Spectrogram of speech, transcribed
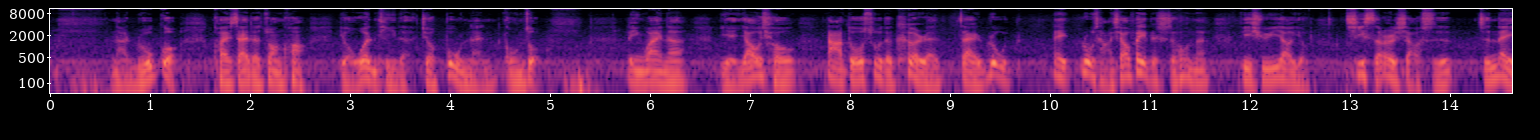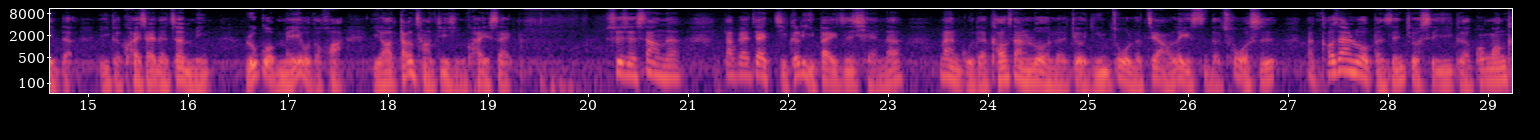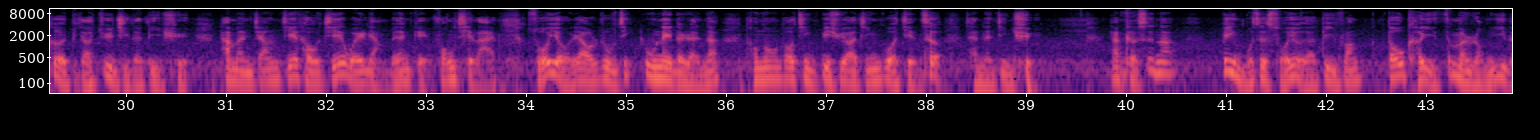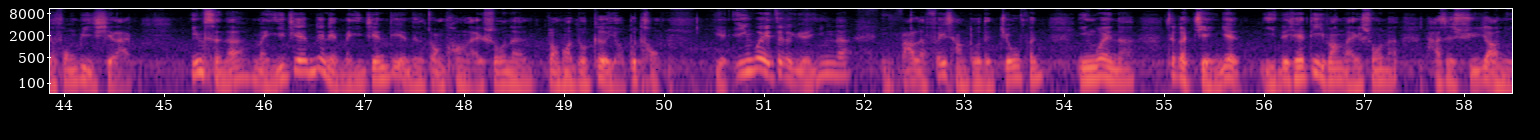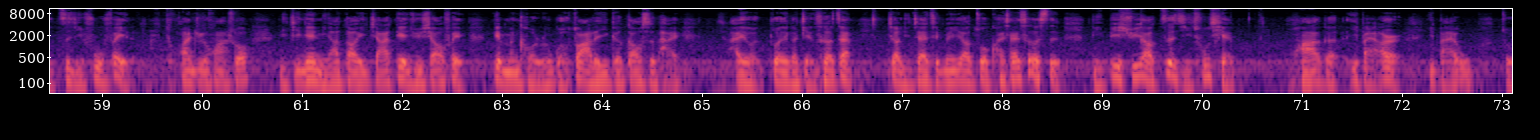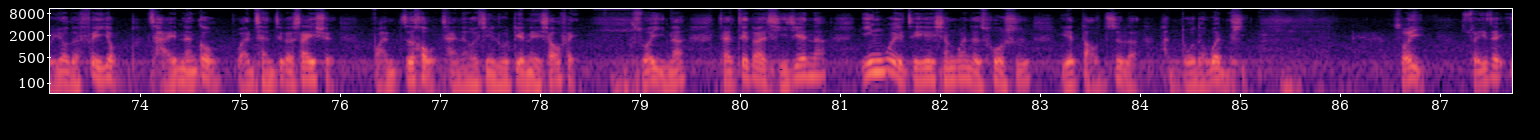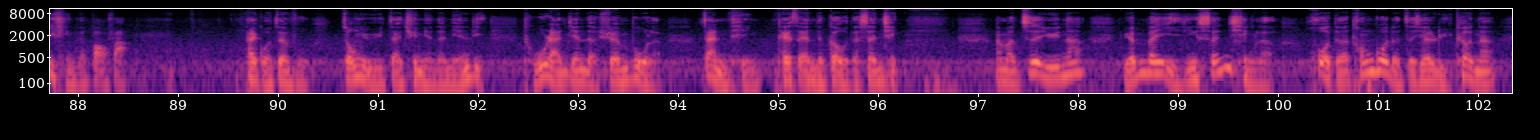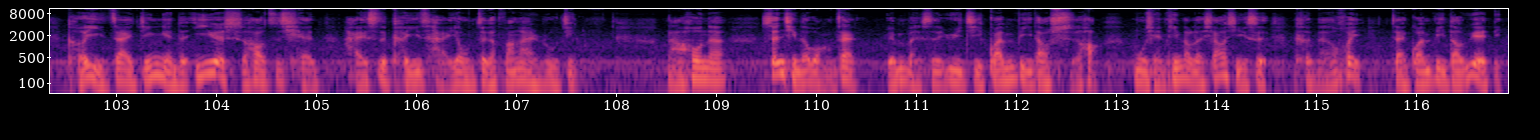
那如果快筛的状况有问题的，就不能工作。另外呢，也要求大多数的客人在入内入场消费的时候呢，必须要有七十二小时之内的一个快筛的证明。如果没有的话，也要当场进行快筛。事实上呢，大概在几个礼拜之前呢，曼谷的高山洛呢就已经做了这样类似的措施。那高山洛本身就是一个观光客比较聚集的地区，他们将街头街尾两边给封起来，所有要入境入内的人呢，通通都进，必须要经过检测才能进去。那可是呢，并不是所有的地方都可以这么容易的封闭起来，因此呢，每一间店里每一间店这个状况来说呢，状况都各有不同。也因为这个原因呢，引发了非常多的纠纷。因为呢，这个检验以那些地方来说呢，它是需要你自己付费的。换句话说，你今天你要到一家店去消费，店门口如果挂了一个告示牌，还有做一个检测站，叫你在这边要做快筛测试，你必须要自己出钱，花个一百二、一百五左右的费用，才能够完成这个筛选，完之后才能够进入店内消费。所以呢，在这段期间呢，因为这些相关的措施，也导致了很多的问题。所以，随着疫情的爆发，泰国政府终于在去年的年底，突然间的宣布了暂停 Test and Go 的申请。那么，至于呢，原本已经申请了、获得通过的这些旅客呢，可以在今年的一月十号之前，还是可以采用这个方案入境。然后呢，申请的网站原本是预计关闭到十号，目前听到的消息是可能会再关闭到月底。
